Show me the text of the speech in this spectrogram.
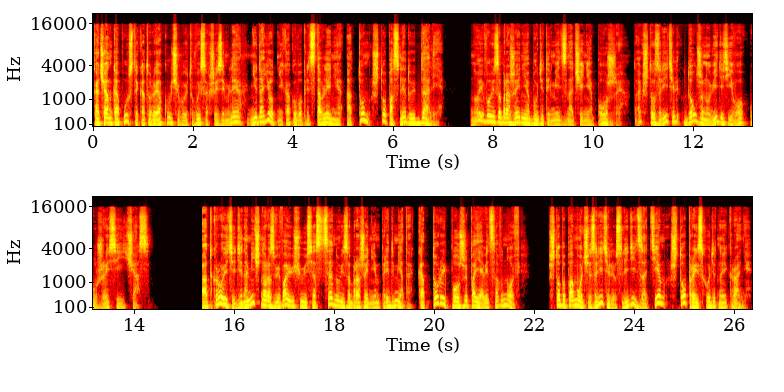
Качан капусты, который окучивают в высохшей земле, не дает никакого представления о том, что последует далее. Но его изображение будет иметь значение позже, так что зритель должен увидеть его уже сейчас. Откройте динамично развивающуюся сцену изображением предмета, который позже появится вновь, чтобы помочь зрителю следить за тем, что происходит на экране.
